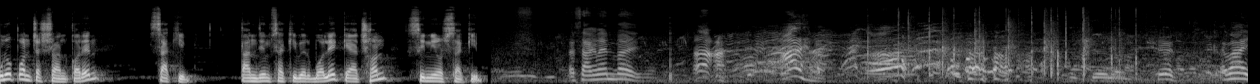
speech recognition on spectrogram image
উনপঞ্চাশ রান করেন সাকিব। তানজিম সাকিবের বলে ক্যাচ হন সিনিয়র সাকিব। ভাই।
